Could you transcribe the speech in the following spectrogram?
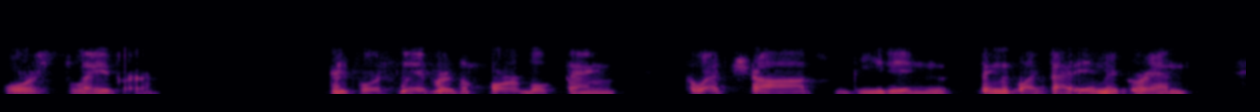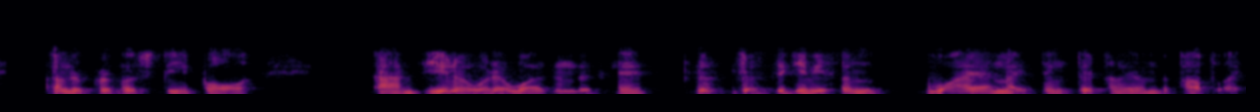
forced labor. And forced labor is a horrible thing. Sweatshops, beatings, things like that, immigrants, underprivileged people. Um, do you know what it was in this case? Just, just to give you some why I might think differently than the public.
